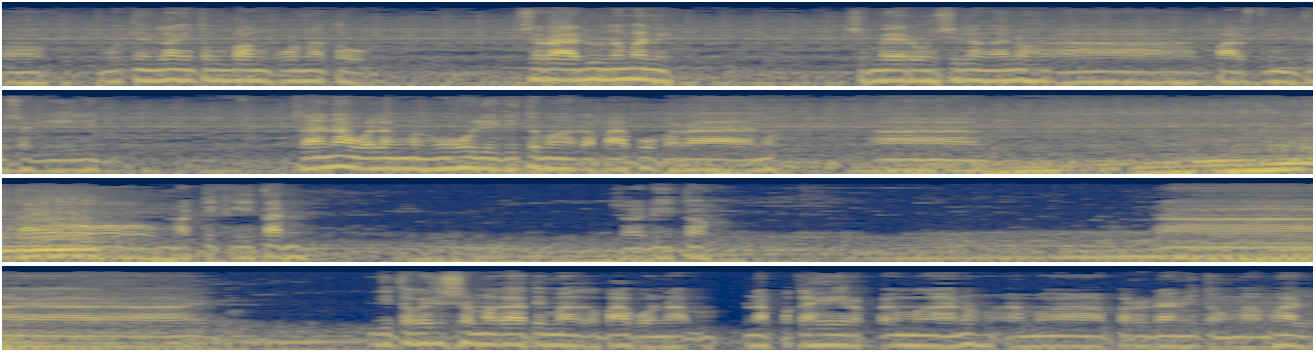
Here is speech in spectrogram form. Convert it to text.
Oh, butin lang itong bangko na to. Sarado naman eh. So mayroon silang ano ah, parking dito sa gilid. Sana walang manghuhuli dito mga kapapo para ano ah, hindi tayo matikitan. So dito Ah, dito kasi sa Makati mga kapapo na, napakahirap ang mga ano ang mga paradahan nito ang mamahal.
